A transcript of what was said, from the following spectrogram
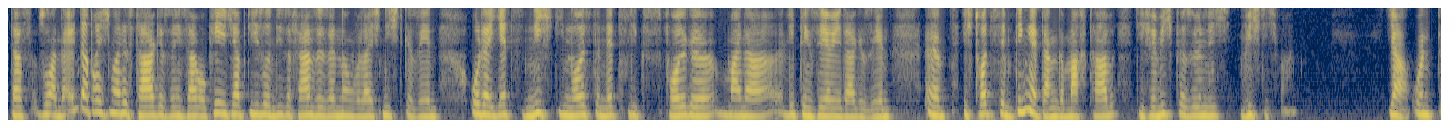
dass so an der Endabrechnung eines Tages, wenn ich sage, okay, ich habe diese und diese Fernsehsendung vielleicht nicht gesehen oder jetzt nicht die neueste Netflix-Folge meiner Lieblingsserie da gesehen, äh, ich trotzdem Dinge dann gemacht habe, die für mich persönlich wichtig waren. Ja, und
